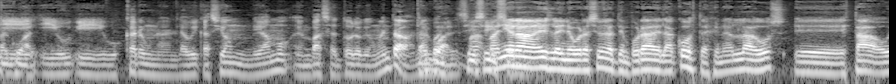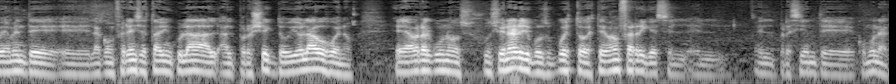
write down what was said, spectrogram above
Tal y, cual. y- y buscar una, la ubicación, digamos, en base a todo lo que comentaba. ¿no? Tal cual, sí, ma- sí, mañana sí. es la inauguración de la temporada de la costa de General Lagos. Eh, está, obviamente, eh, la conferencia está vinculada al, al proyecto Biolagos. Bueno, eh, habrá algunos funcionarios y, por supuesto, Esteban Ferri, que es el, el- el presidente comunal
